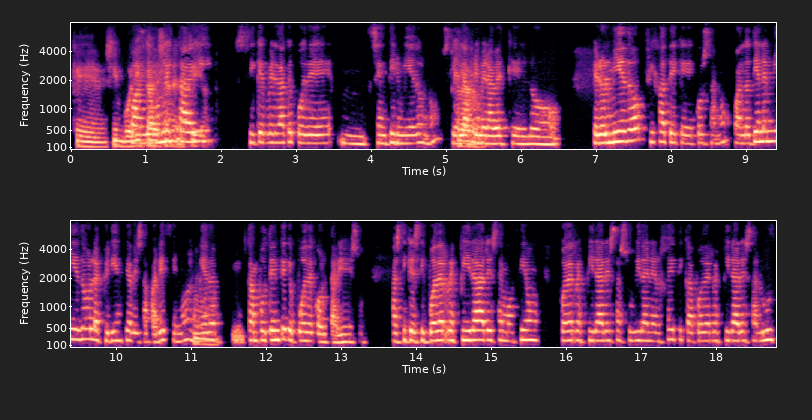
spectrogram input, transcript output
que simboliza cuando uno está energía. ahí, sí que es verdad que puede mm, sentir miedo, ¿no? Si es la primera vez que lo pero el miedo, fíjate qué cosa, ¿no? Cuando tienes miedo, la experiencia desaparece, ¿no? El miedo es tan potente que puede cortar eso. Así que si puedes respirar esa emoción, puedes respirar esa subida energética, puedes respirar esa luz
